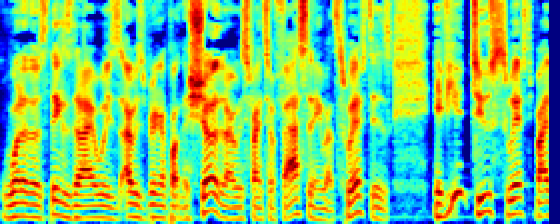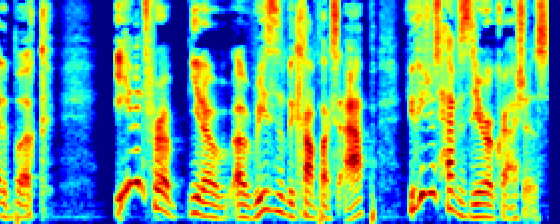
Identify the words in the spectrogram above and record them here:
one of those things that I always I always bring up on the show that I always find so fascinating about Swift is if you do Swift by the book, even for a you know a reasonably complex app, you can just have zero crashes.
